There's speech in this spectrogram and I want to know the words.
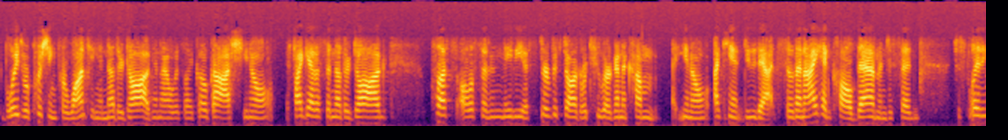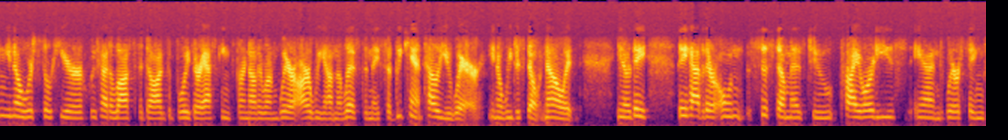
the boys were pushing for wanting another dog. And I was like, oh gosh, you know, if I get us another dog, plus all of a sudden maybe a service dog or two are going to come, you know, I can't do that. So then I had called them and just said, just letting you know we're still here. We've had a loss of a dog. The boys are asking for another one. Where are we on the list? And they said we can't tell you where. You know, we just don't know it. You know, they they have their own system as to priorities and where things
